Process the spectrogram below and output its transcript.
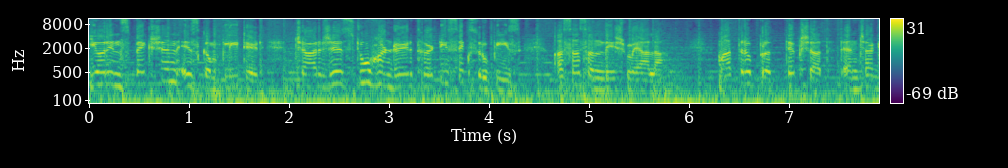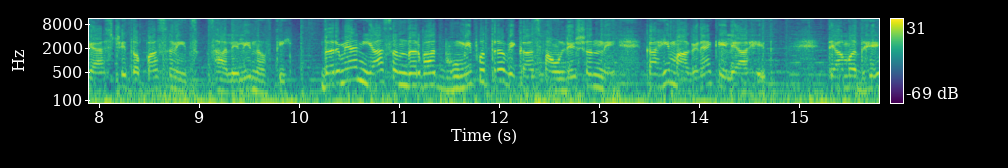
your inspection is completed charges two hundred thirty six rupees असा संदेश मिळाला. मात्र प्रत्यक्षात त्यांच्या गॅसची तपासणीच झालेली नव्हती. दरम्यान या संदर्भात भूमिपुत्र विकास फाउंडेशनने काही मागण्या केल्या आहेत. त्यामध्ये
